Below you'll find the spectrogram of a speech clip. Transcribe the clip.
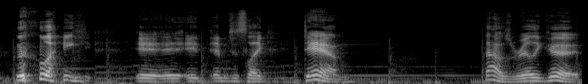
like it, it, it, I'm just like, damn, that was really good.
